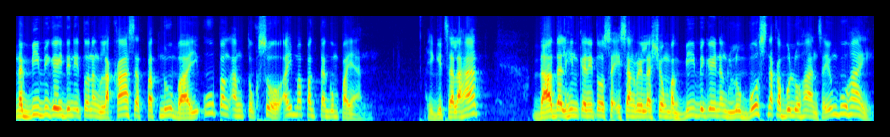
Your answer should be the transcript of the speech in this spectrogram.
Nagbibigay din ito ng lakas at patnubay upang ang tukso ay mapagtagumpayan. Higit sa lahat, dadalhin ka nito sa isang relasyong magbibigay ng lubos na kabuluhan sa iyong buhay.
